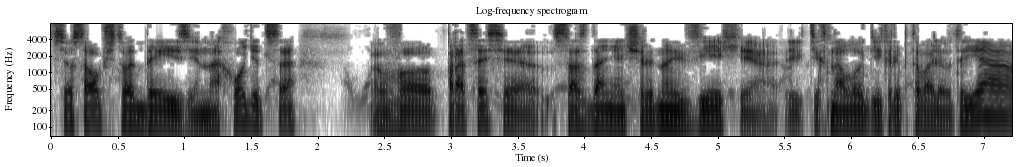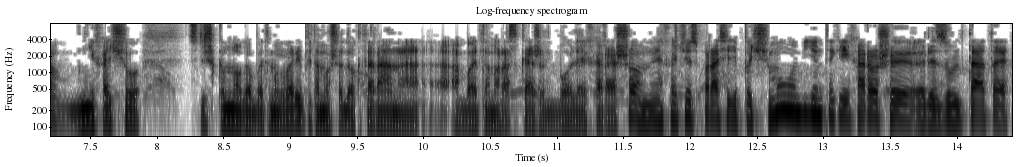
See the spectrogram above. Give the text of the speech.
все сообщество Daisy находится в процессе создания очередной вехи технологии криптовалюты. Я не хочу слишком много об этом говорить, потому что доктор Анна об этом расскажет более хорошо. Но я хочу спросить, почему мы видим такие хорошие результаты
